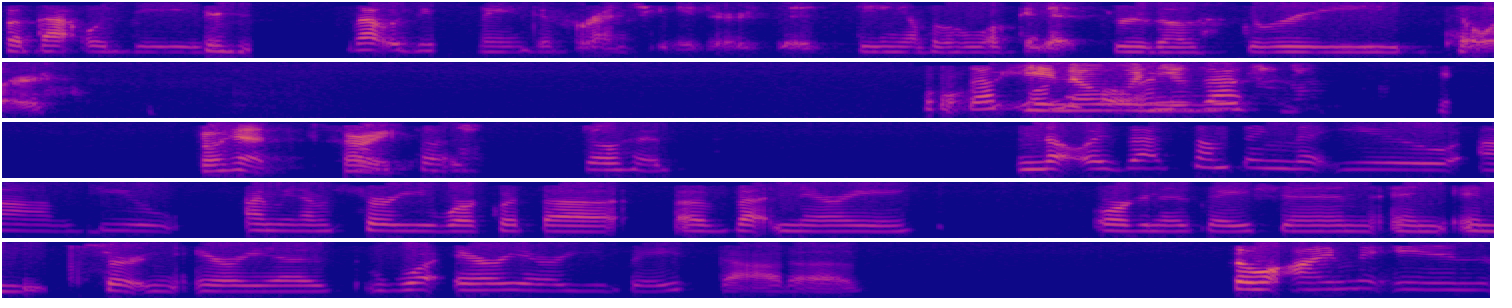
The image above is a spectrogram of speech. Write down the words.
But that would be mm-hmm. that would be the main differentiators is being able to look at it through those three pillars. That's you know when and you that... go ahead. Sorry. Oh, sorry. Go ahead. No, is that something that you um, do? You, I mean, I'm sure you work with a, a veterinary organization in in certain areas. What area are you based out of? So I'm in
